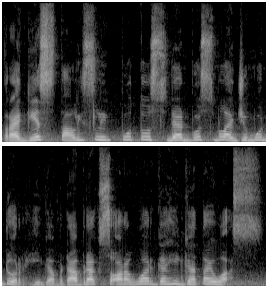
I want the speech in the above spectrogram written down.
Tragis, tali seling putus dan bus melaju mundur hingga menabrak seorang warga hingga tewas.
